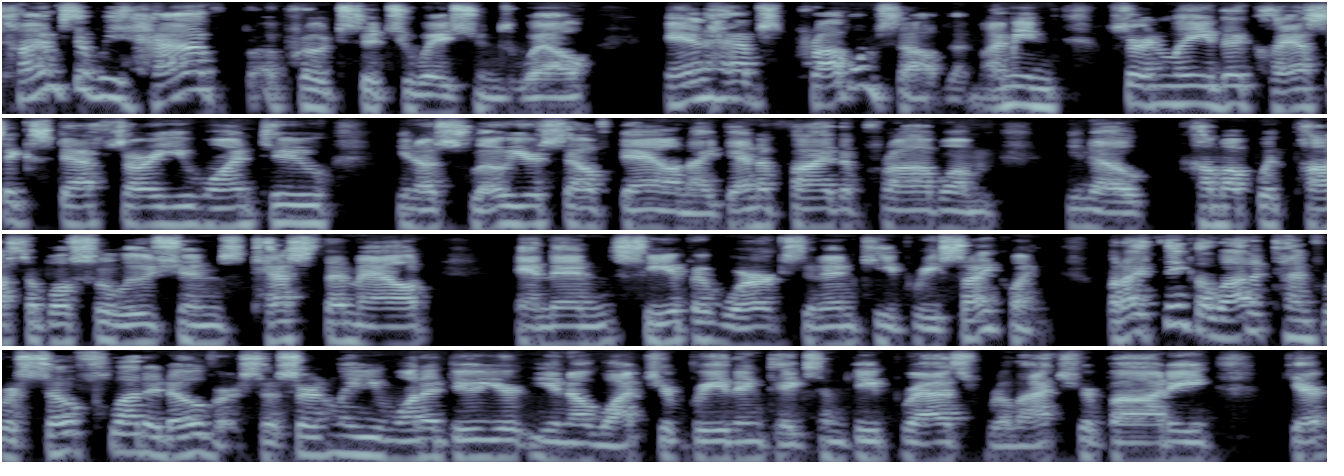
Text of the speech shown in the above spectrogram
times that we have approached situations well and have problem solved them. I mean, certainly the classic steps are you want to you know, slow yourself down, identify the problem, you know, come up with possible solutions, test them out, and then see if it works and then keep recycling. But I think a lot of times we're so flooded over. So certainly you want to do your, you know, watch your breathing, take some deep breaths, relax your body, get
